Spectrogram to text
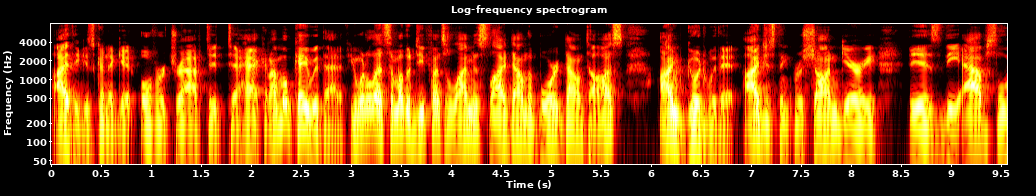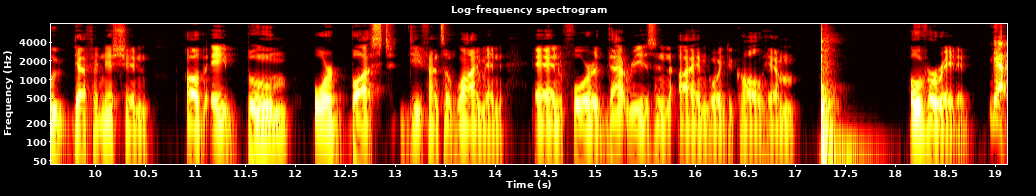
I think he's going to get overdrafted to heck, and I'm okay with that. If you want to let some other defensive lineman slide down the board down to us, I'm good with it. I just think Rashan Gary is the absolute definition of a boom or bust defensive lineman, and for that reason, I am going to call him overrated. Yeah,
